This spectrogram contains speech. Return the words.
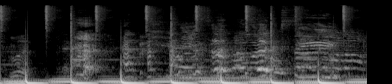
What?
